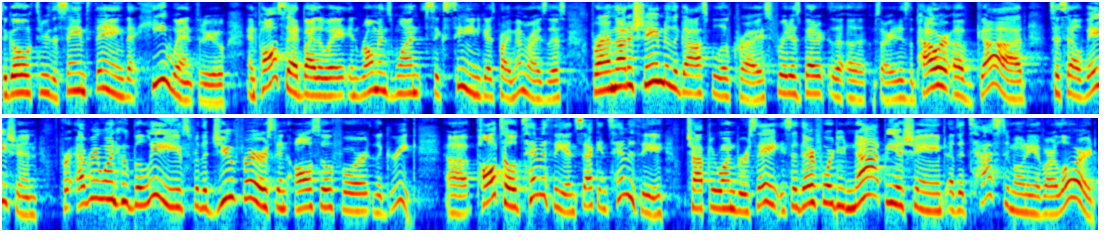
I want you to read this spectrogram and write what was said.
to go through the same thing that he went through. And Paul said, by the way, in Romans 1, 16, you guys probably memorize this, for I am not ashamed of the gospel of Christ, for it is better, uh, uh I'm sorry, it is the power of God to salvation for everyone who believes, for the Jew first and also for the Greek. Uh, Paul told Timothy in 2 Timothy chapter 1 verse 8, he said, Therefore do not be ashamed of the testimony of our Lord,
